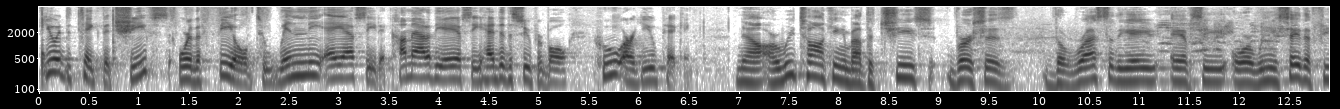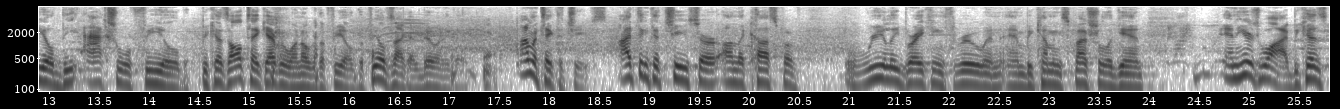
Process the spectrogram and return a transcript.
If you had to take the Chiefs or the field to win the AFC, to come out of the AFC, head to the Super Bowl, who are you picking? Now, are we talking about the Chiefs versus the rest of the AFC, or when you say the field, the actual field? Because I'll take everyone over the field. The field's not going to do anything. I'm going to take the Chiefs. I think the Chiefs are on the cusp of really breaking through and, and becoming special again. And here's why because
